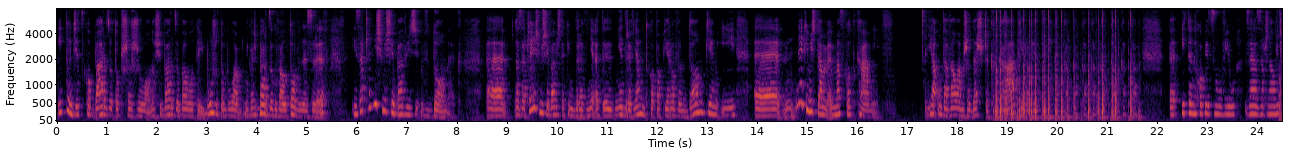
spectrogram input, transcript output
i to dziecko bardzo to przeżyło. Ono się bardzo bało tej burzy, to była jakaś bardzo gwałtowny zryw i zaczęliśmy się bawić w domek. E, zaczęliśmy się bawić takim drewnia, e, nie drewnianym, tylko papierowym domkiem i jakimiś tam maskotkami. Ja udawałam, że deszczyk kapie, robiłam I ten chłopiec mówił, zaraz zaczynał mówić:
